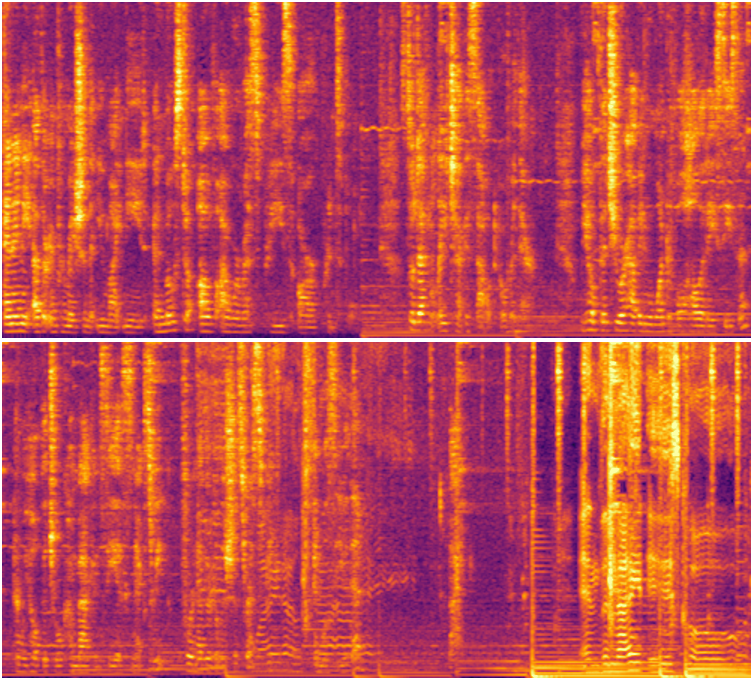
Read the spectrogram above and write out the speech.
and any other information that you might need. And most of our recipes are printable. So definitely check us out over there. We hope that you are having a wonderful holiday season, and we hope that you will come back and see us next week for another delicious recipe. And we'll see you then. The night is cold.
